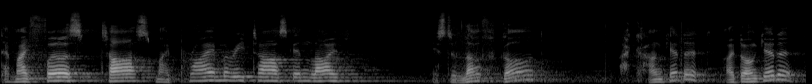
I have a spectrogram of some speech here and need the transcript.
that my first task, my primary task in life, is to love God. I can't get it. I don't get it.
